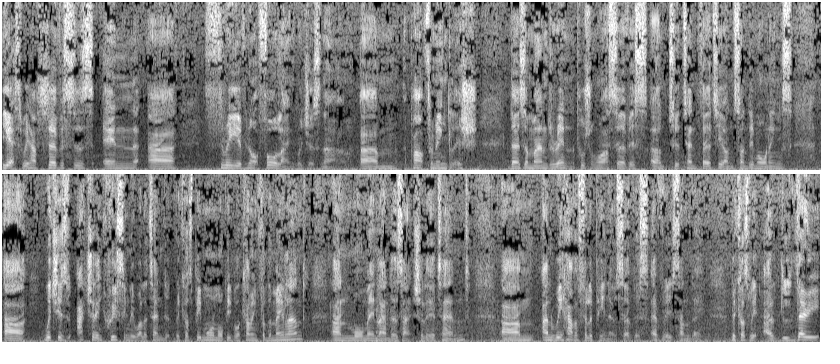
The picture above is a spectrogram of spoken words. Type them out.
Yes, we have services in uh, three, if not four, languages now. Um, apart from English, there's a Mandarin, the Putonghua service uh, to 10.30 on Sunday mornings, uh, which is actually increasingly well attended because pe- more and more people are coming from the mainland and more mainlanders actually attend. Um, and we have a Filipino service every Sunday because we a very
